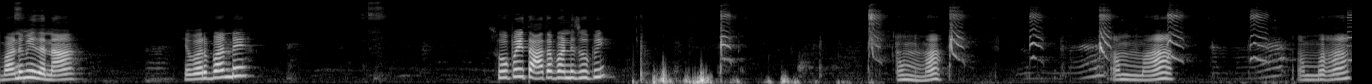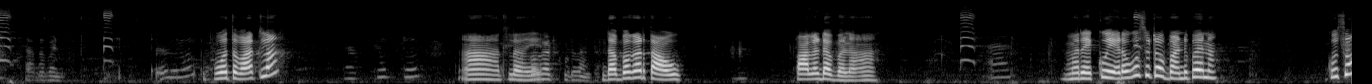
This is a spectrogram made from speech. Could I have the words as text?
బండి మీదనా? ఎవరు బండి? చూపి తాత బండి చూపి. అమ్మా. అమ్మా. అమ్మా. పోతావా అట్లా అట్లా డబ్బా కడతావు? పాల డబ్బానా? మరి ఎక్కువ ఎడ కూర్చుంటావు బండి పైన? కూర్చో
